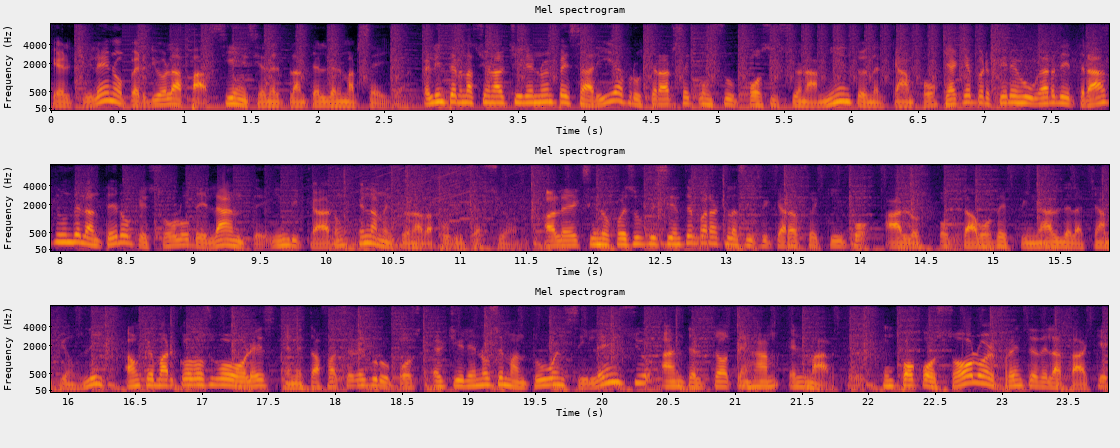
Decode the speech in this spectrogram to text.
que el chileno perdió la paciencia en el plantel del Marsella. El internacional chileno empezaría a frustrarse con su posicionamiento en el campo, ya que prefiere jugar detrás de un delantero que solo delante, indicaron en la mencionada publicación. Alexis no fue suficiente para clasificar a su equipo a los octavos de final de la Champions League. Aunque marcó dos goles en esta fase de grupos, el chileno se mantuvo en silencio ante el Tottenham el martes. Un poco solo al frente del ataque,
